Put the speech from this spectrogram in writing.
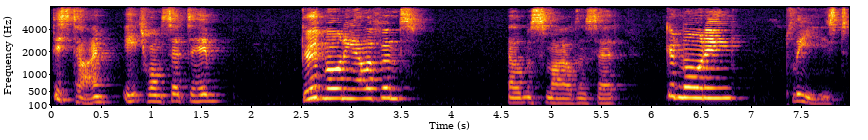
This time, each one said to him, Good morning, elephant. Elmer smiled and said, Good morning pleased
